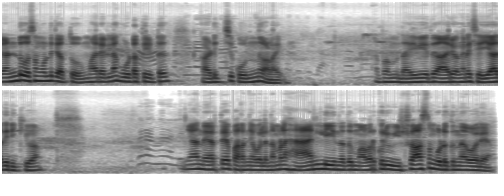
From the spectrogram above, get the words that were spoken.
രണ്ട് ദിവസം കൊണ്ട് ചത്തു. ഇവന്മാരെല്ലാം കൂട്ടത്തിയിട്ട് കടിച്ച് കൊന്നു കളയും. അപ്പം ദയവ് ചെയ്ത് ആരും അങ്ങനെ ചെയ്യാതിരിക്കുക. ഞാൻ നേരത്തെ പറഞ്ഞ പോലെ നമ്മൾ ഹാൻഡിൽ ചെയ്യുന്നതും അവർക്കൊരു വിശ്വാസം കൊടുക്കുന്ന പോലെയാണ്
